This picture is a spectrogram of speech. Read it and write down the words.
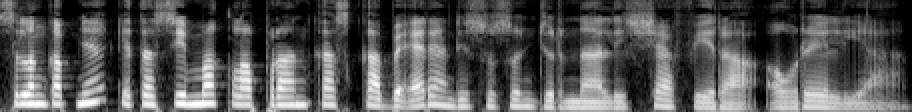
Selengkapnya kita simak laporan khas KBR yang disusun jurnalis Syafira Aurelia.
